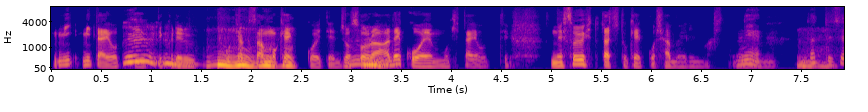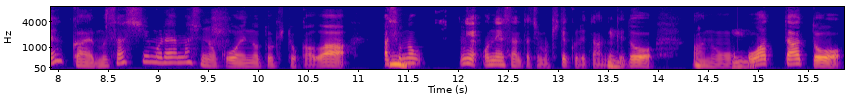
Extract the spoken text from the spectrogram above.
見見たよって言ってくれるうんお客さんも結構いて、ジョソラーで公演も来たよっていう、ね、そういう人たちと結構喋りましたね。ね。うん。だって前回、武蔵村山市の公演の時とかは、あ、そのね、お姉さんたちも来てくれたんだけど、あの、うん。終わった後、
